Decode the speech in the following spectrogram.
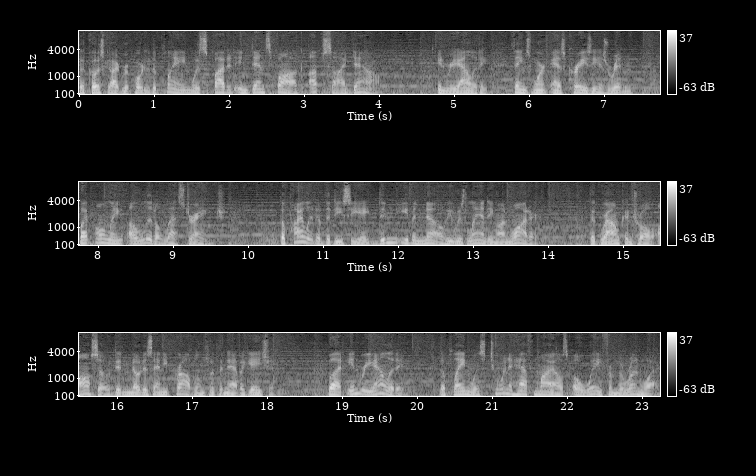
The Coast Guard reported the plane was spotted in dense fog upside down. In reality, things weren't as crazy as written, but only a little less strange. The pilot of the DC 8 didn't even know he was landing on water. The ground control also didn't notice any problems with the navigation. But in reality, the plane was two and a half miles away from the runway.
